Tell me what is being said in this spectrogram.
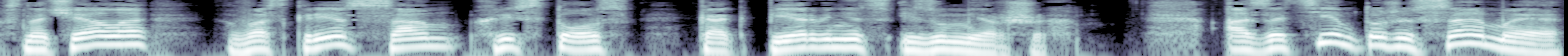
Сначала воскрес сам Христос, как первенец из умерших. А затем то же самое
